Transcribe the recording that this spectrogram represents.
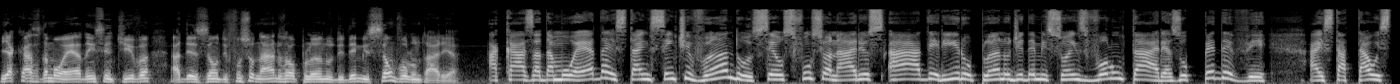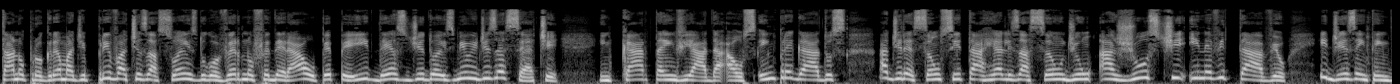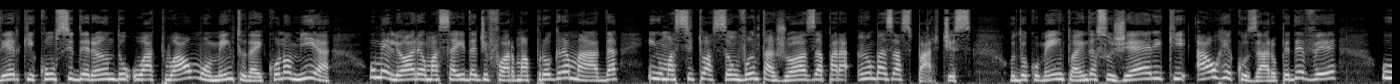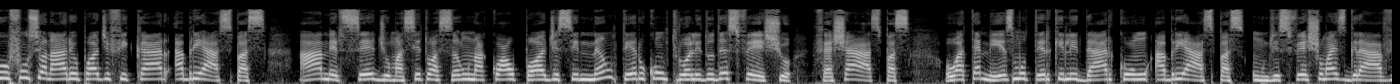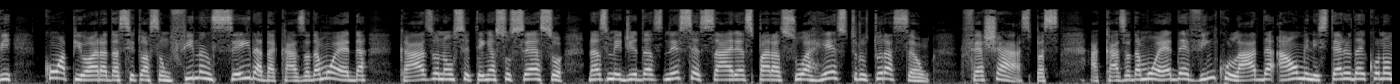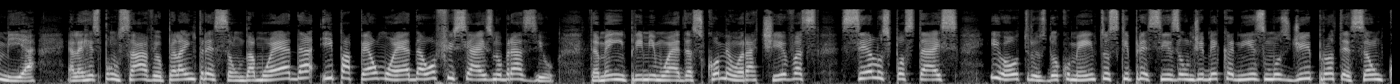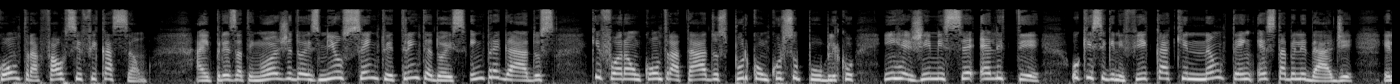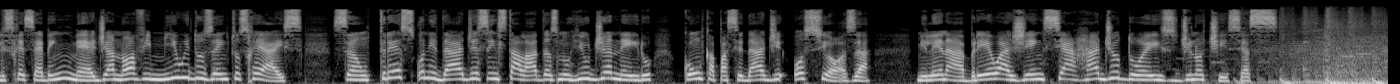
e a Casa da Moeda incentiva a adesão de funcionários ao plano de demissão voluntária. A Casa da Moeda está incentivando seus funcionários a aderir ao Plano de Demissões Voluntárias, o PDV. A estatal está no programa de privatizações do governo federal, o PPI, desde 2017. Em carta enviada aos empregados, a direção cita a realização de um ajuste inevitável e diz entender que, considerando o atual momento da economia, o melhor é uma saída de forma programada em uma situação vantajosa para ambas as partes. O documento ainda sugere que, ao recusar o PDV, o funcionário pode ficar, abre aspas, à mercê de uma situação na qual pode-se não ter o controle do desfecho, fecha aspas, ou até mesmo ter que lidar com, aspas, um desfecho mais grave com a piora da situação financeira da Casa da Moeda, caso não se tenha sucesso nas medidas necessárias para a sua reestruturação, fecha aspas. A Casa da Moeda é vinculada ao Ministério da Economia. Ela é responsável pela impressão da moeda e papel moeda oficiais no Brasil. Também imprime moedas comemorativas, selos postais e outros documentos que precisam de mecanismos de proteção contra a falsificação. A empresa tem hoje 2.132 empregados que foram contratados por concurso público em regime CLT, o que significa que não tem estabilidade. Eles recebem em média R$ 9.200. São três unidades instaladas no Rio de Janeiro com capacidade ociosa. Milena Abreu, Agência Rádio 2 de Notícias.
